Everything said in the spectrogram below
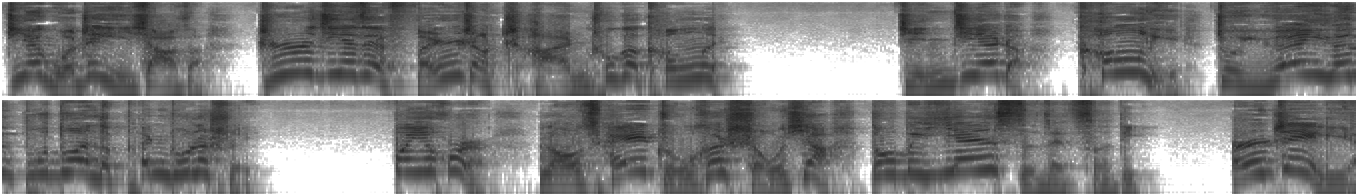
结果这一下子直接在坟上铲出个坑来，紧接着坑里就源源不断的喷出了水。不一会儿，老财主和手下都被淹死在此地，而这里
